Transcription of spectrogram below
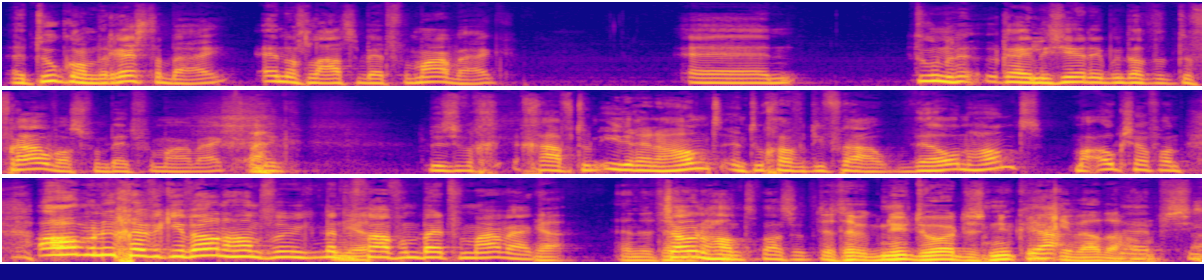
En toen kwam de rest erbij. En als laatste Bert van Marwijk. En toen realiseerde ik me dat het de vrouw was van Bert van Marwijk. En ik, dus we gaven toen iedereen een hand. En toen gaf ik die vrouw wel een hand. Maar ook zo van... Oh, maar nu geef ik je wel een hand. Want ik ben de Ja. vrouw van Bert van Marwijk. Ja, en dat Zo'n hand was het. Dat heb ik nu door, dus nu krijg je wel de nee, hand. precies.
